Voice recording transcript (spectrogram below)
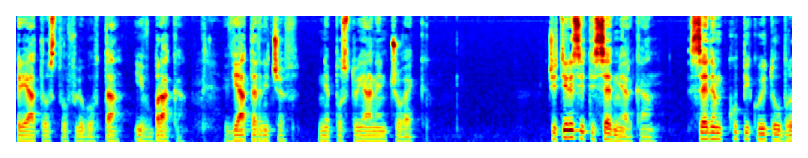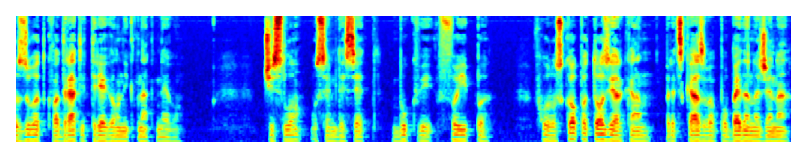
приятелство в любовта и в брака, вятърничав, непостоянен човек. 47 аркан Седем купи, които образуват квадрат и триъгълник над него. Число 80. Букви Ф и П. В хороскопа този аркан предсказва победа на жена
